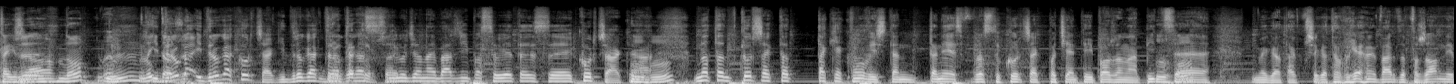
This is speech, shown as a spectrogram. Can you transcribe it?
Także, no, no, Mm, I, dobrze. druga, I druga kurczak. I druga, która Druga teraz kurczak. ludziom najbardziej pasuje, to jest e, kurczak. Mhm. No ten kurczak to tak jak mówisz, ten, to nie jest po prostu kurczak pocięty i położony na pizzę. Mhm. My go tak przygotowujemy bardzo porządnie.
